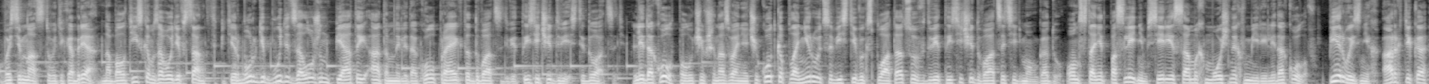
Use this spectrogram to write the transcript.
18 декабря на Балтийском заводе в Санкт-Петербурге будет заложен пятый атомный ледокол проекта 22220. Ледокол, получивший название Чукотка, планируется ввести в эксплуатацию в 2027 году. Он станет последним в серии самых мощных в мире ледоколов. Первый из них, Арктика,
